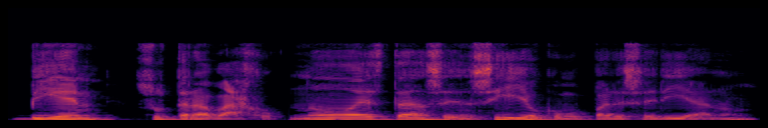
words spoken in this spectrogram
bien su trabajo. No es tan sencillo como parecería, ¿no?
